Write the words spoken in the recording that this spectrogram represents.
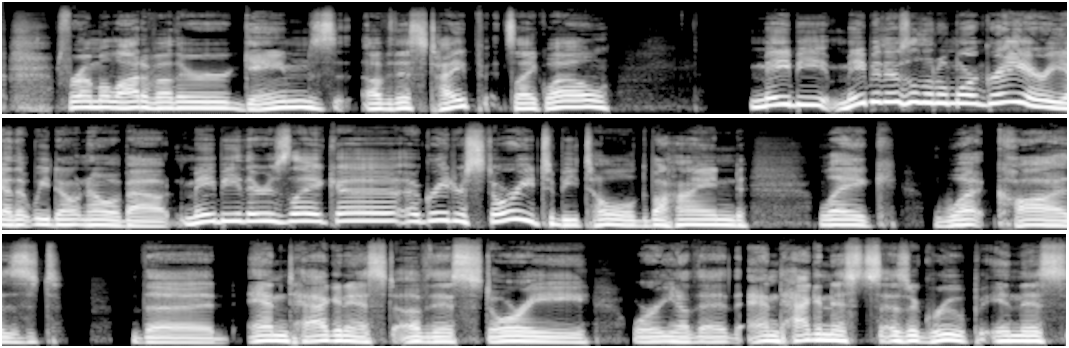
from a lot of other games of this type. It's like, well, maybe maybe there's a little more gray area that we don't know about. Maybe there's like a, a greater story to be told behind like what caused the antagonist of this story or you know the, the antagonists as a group in this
